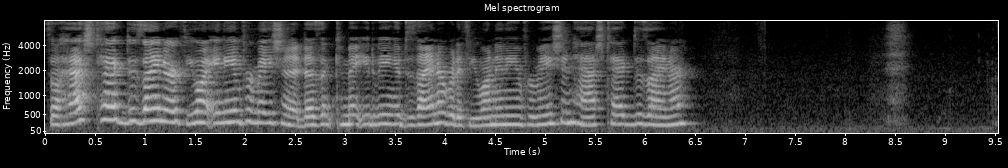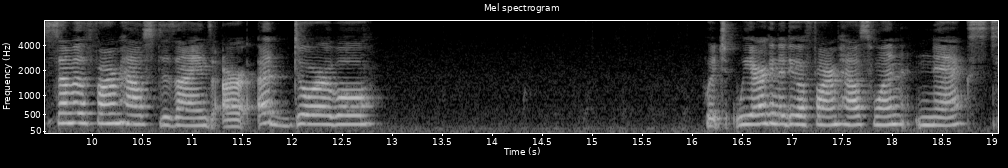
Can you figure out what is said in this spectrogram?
so hashtag designer if you want any information. It doesn't commit you to being a designer, but if you want any information, hashtag designer. Some of the farmhouse designs are adorable. Which we are going to do a farmhouse one next.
